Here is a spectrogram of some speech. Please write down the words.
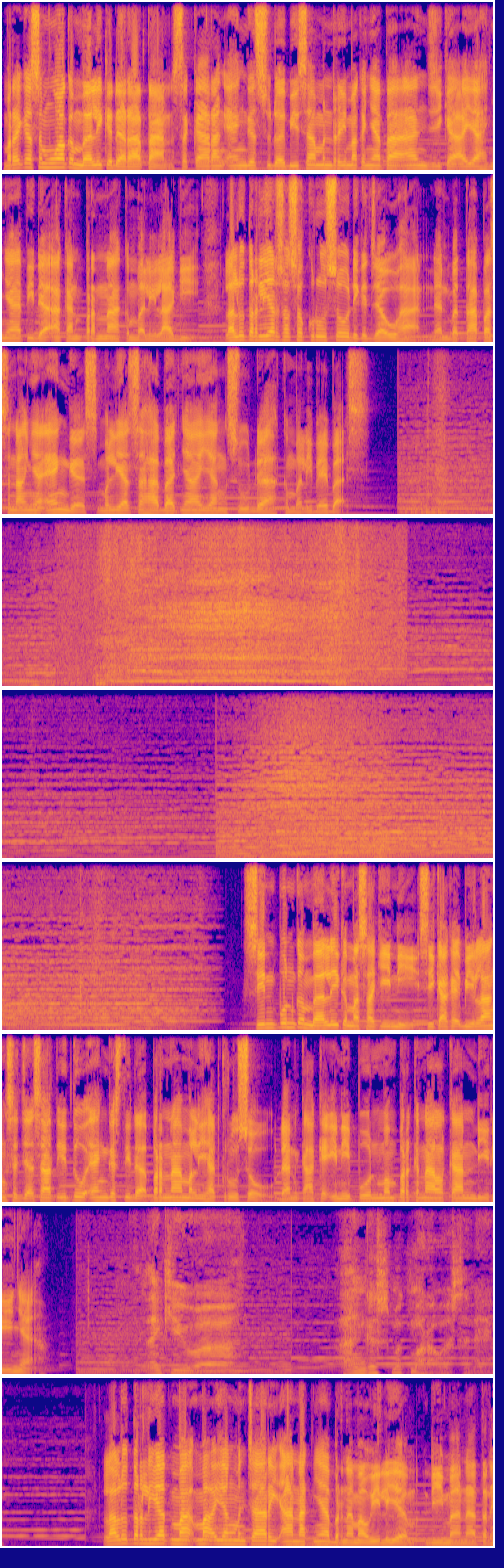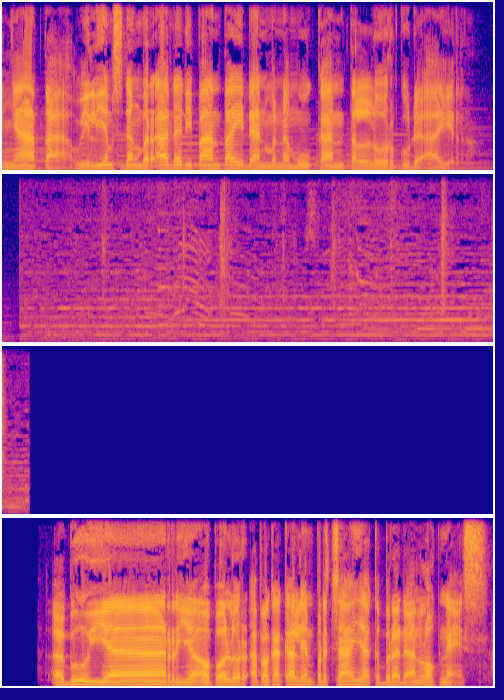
Mereka semua kembali ke daratan. Sekarang Angus sudah bisa menerima kenyataan jika ayahnya tidak akan pernah kembali lagi. Lalu terlihat sosok Crusoe di kejauhan dan betapa senangnya Angus melihat sahabatnya yang sudah kembali bebas. Sin pun kembali ke masa kini. Si kakek bilang sejak saat itu Angus tidak pernah melihat Crusoe dan kakek ini pun memperkenalkan dirinya. Thank you, uh. Angus McMurrow is the name. Lalu terlihat mak-mak yang mencari anaknya bernama William, di mana ternyata William sedang berada di pantai dan menemukan telur kuda air. Buyar, ya apa lur, apakah kalian percaya keberadaan Loch Ness?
